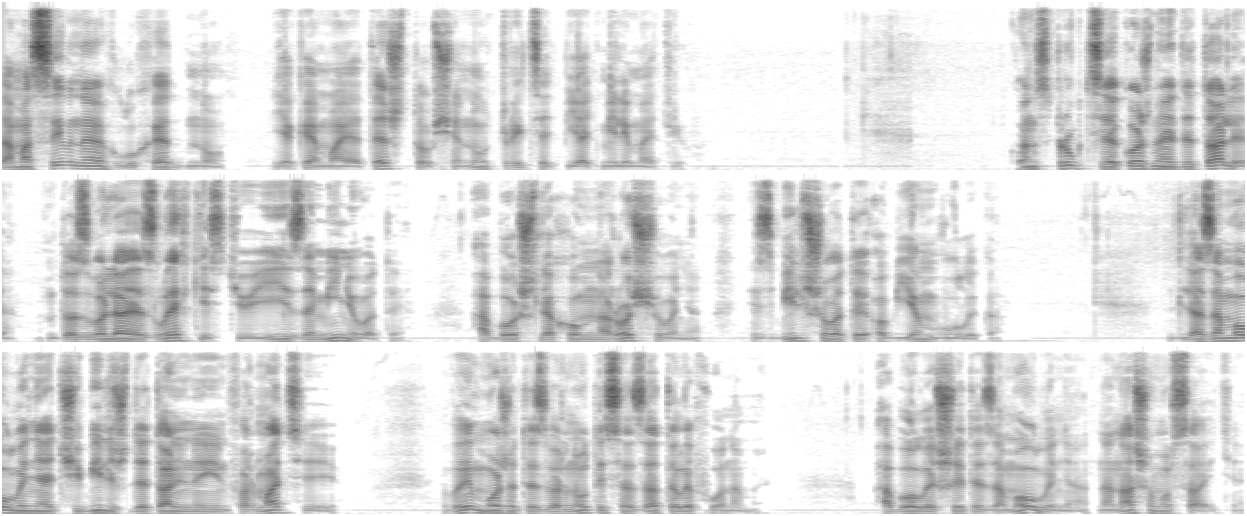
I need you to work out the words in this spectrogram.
та масивне глухе дно, яке має теж товщину 35 мм. Конструкція кожної деталі дозволяє з легкістю її замінювати або шляхом нарощування збільшувати об'єм вулика. Для замовлення чи більш детальної інформації ви можете звернутися за телефонами або лишити замовлення на нашому сайті,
